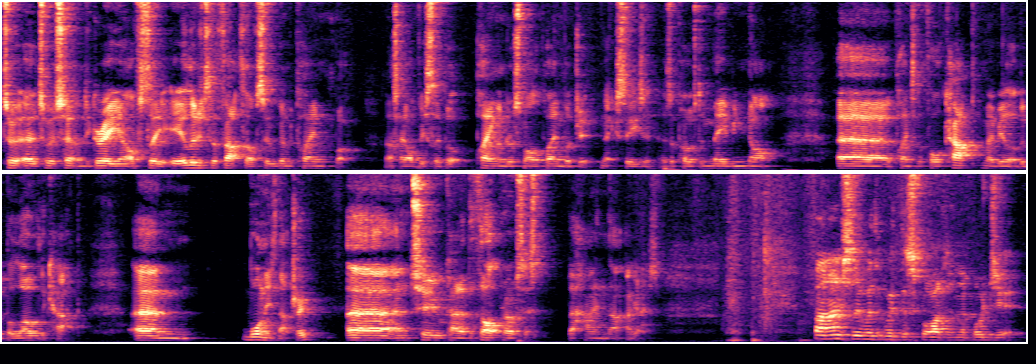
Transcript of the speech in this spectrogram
to uh, to a certain degree. And obviously, it alluded to the fact that obviously we're going to be playing. Well, I say obviously, but playing under a smaller playing budget next season, as opposed to maybe not uh, playing to the full cap, maybe a little bit below the cap. Um, one is that true, uh, and two, kind of the thought process behind that, I guess. Financially, with with the squad and the budget,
